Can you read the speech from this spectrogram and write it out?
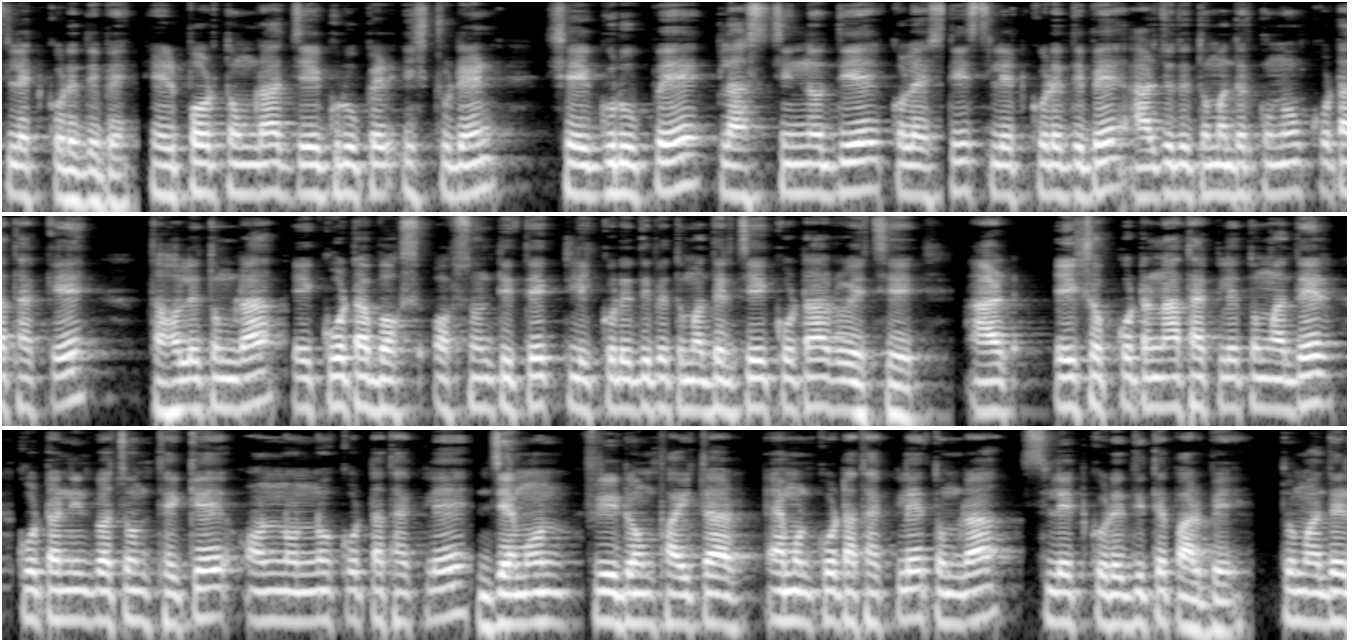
সিলেক্ট করে দিবে। এরপর তোমরা যে গ্রুপের স্টুডেন্ট, সেই গ্রুপে প্লাস চিহ্ন দিয়ে কলেজটি সিলেক্ট করে দিবে। আর যদি তোমাদের কোনো কোটা থাকে, তাহলে তোমরা এই কোটা বক্স অপশনটিতে ক্লিক করে দিবে তোমাদের যে কোটা রয়েছে। আর এই সব কোটা না থাকলে তোমাদের কোটা নির্বাচন থেকে অন্য অন্য কোটা থাকলে যেমন ফ্রিডম ফাইটার, এমন কোটা থাকলে তোমরা সিলেক্ট করে দিতে পারবে। তোমাদের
